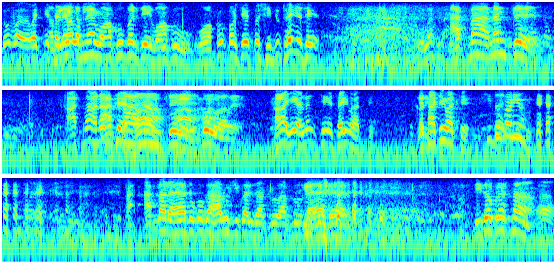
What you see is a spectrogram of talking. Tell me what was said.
તો વચ્ચે તમને વાંકવું પડશે વાંકવું. વાંકવું પડશે તો સીધું થઈ જશે? આત્મા અનંત છે. આત્મા આત્મા અનંત છે. બોલો હવે. હા એ અનંત છે એ સહી વાત છે. એ સાચી વાત છે. સીધું પડ્યું. આટલા ડાયા તો કોઈ સારું શીખવાડ્યું આટલું આટલું ડાયા છે. સીધો પ્રશ્ન. હા.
